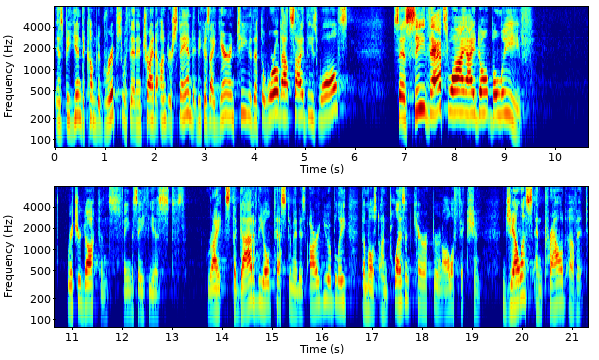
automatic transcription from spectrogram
is begin to come to grips with it and try to understand it because I guarantee you that the world outside these walls says, See, that's why I don't believe. Richard Dawkins, famous atheist, writes The God of the Old Testament is arguably the most unpleasant character in all of fiction, jealous and proud of it,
